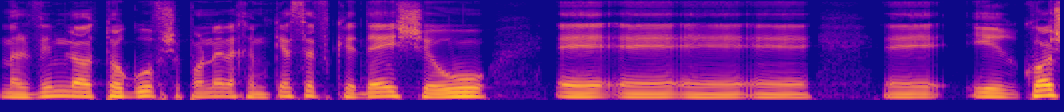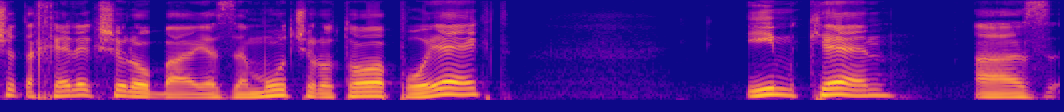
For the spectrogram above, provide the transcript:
מלווים לאותו גוף שפונה לכם כסף כדי שהוא אה, אה, אה, ירכוש את החלק שלו ביזמות של אותו הפרויקט, אם כן, אז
